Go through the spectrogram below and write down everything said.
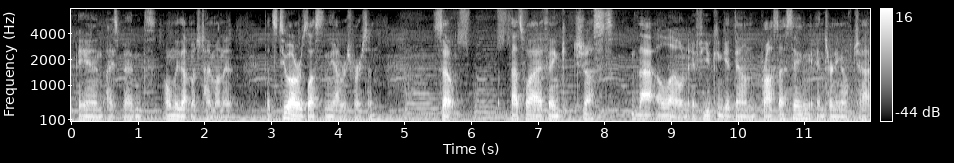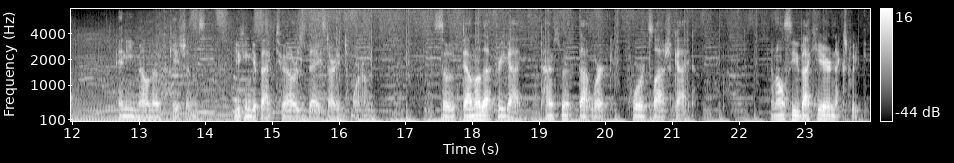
And I spend only that much time on it. That's two hours less than the average person. So that's why I think just that alone, if you can get down processing and turning off chat and email notifications, you can get back two hours a day starting tomorrow. So download that free guide, timesmith.work forward slash guide. And I'll see you back here next week.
